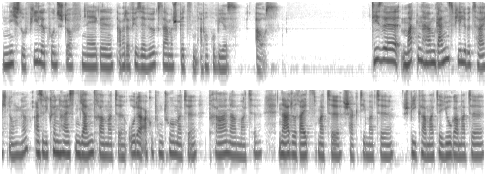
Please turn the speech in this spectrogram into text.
nicht so viele Kunststoffnägel, aber dafür sehr wirksame Spitzen. Aber probier es aus. Diese Matten haben ganz viele Bezeichnungen. Ne? Also die können heißen Yantra-Matte oder Akupunkturmatte, Prana-Matte, Nadelreizmatte, Shakti-Matte, Spika-Matte, Yogamatte,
